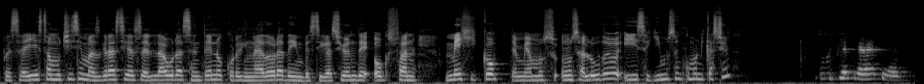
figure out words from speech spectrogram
Pues ahí está. Muchísimas gracias, Laura Centeno, coordinadora de investigación de Oxfam México. Te enviamos un saludo y seguimos en comunicación. Muchas gracias.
